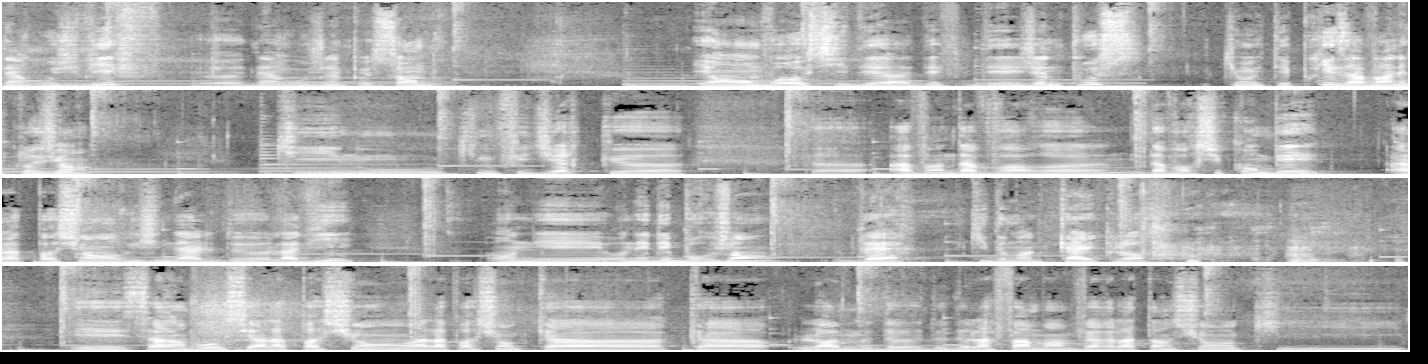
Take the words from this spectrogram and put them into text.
d'un rouge vif, d'un rouge un peu sombre. Et on voit aussi des jeunes pousses qui ont été prises avant l'éclosion, qui nous, qui nous fait dire que euh, avant d'avoir euh, d'avoir succombé à la passion originale de la vie, on est, on est des bourgeons verts qui demandent qu'à éclore. Et ça renvoie aussi à la passion, à la passion qu'a l'homme de, de- de la femme envers l'attention qui,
